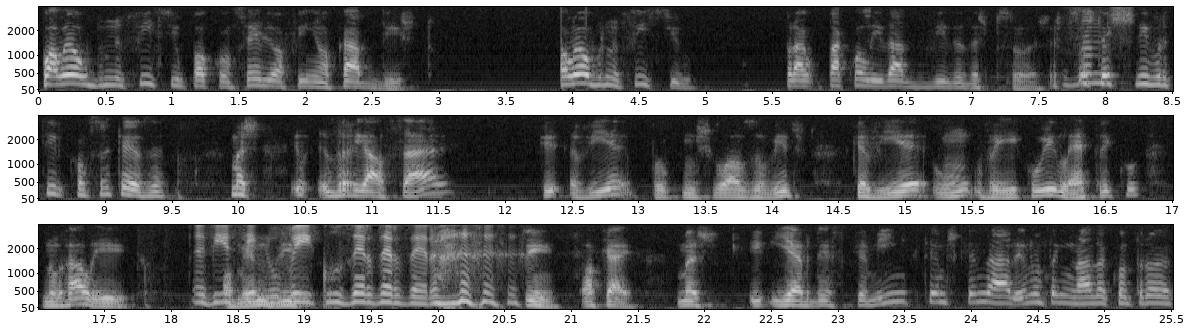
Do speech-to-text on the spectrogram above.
Qual é o benefício para o Conselho ao fim e ao cabo disto? Qual é o benefício para a, para a qualidade de vida das pessoas? As pessoas Vamos... têm que se divertir, com certeza. Mas de realçar que havia, pouco me chegou aos ouvidos, que havia um veículo elétrico no rally. Havia sim, no isso. veículo 000. sim, ok. Mas, e, e, é nesse caminho que temos que andar. Eu não tenho nada contra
